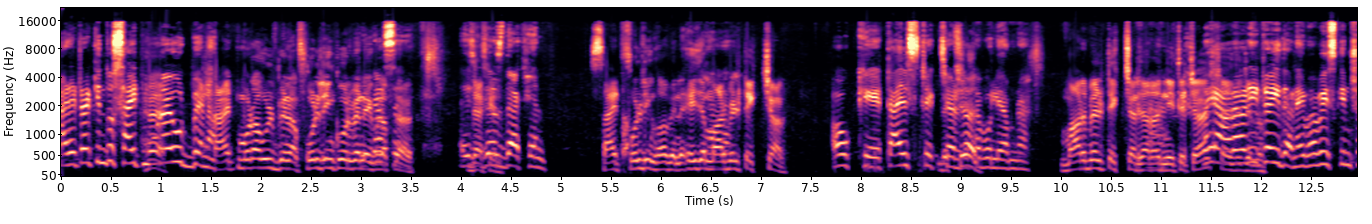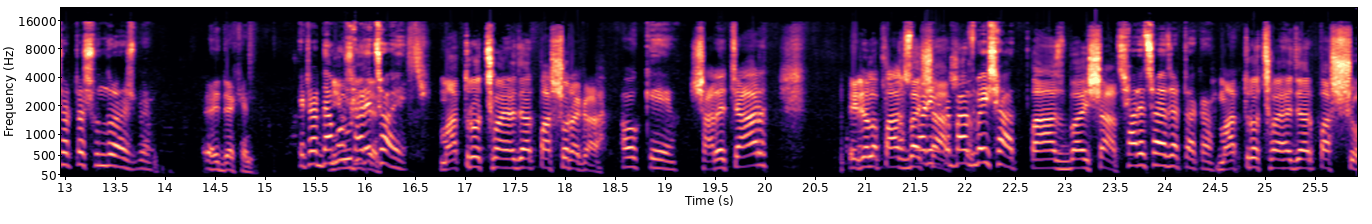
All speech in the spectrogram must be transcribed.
আর এটার কিন্তু সাইড মোড়ায় উঠবে না। সাইড মোড়া উঠবে না ফোল্ডিং করবে না এগুলো আপনার। দেখেন। দেখেন। সাইড ফোল্ডিং হবে না। এই যে মার্বেল টেক্সচার ওকে টাইলস দেখছেন? যেটা বলি আমরা। মার্বেল টেক্সচার যারা নিতে চায় তাদের জন্য। আড়াআড়িটাই দেন। এইভাবে স্ক্রিনশটটা সুন্দর আসবে। এই দেখেন। এটার দাম New সাড়ে design। ছয়। মাত্র ছয় হাজার পাঁচশো টাকা। ওকে সাড়ে চার। এটা হলো পাঁচ বাই সাত। পাঁচ বাই সাত। পাঁচ বাই সাত। সাড়ে ছয় হাজার টাকা। মাত্র ছয় হাজার পাঁচশো।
